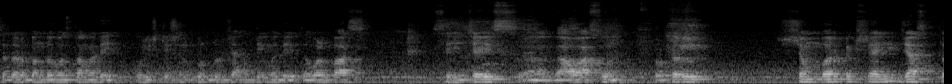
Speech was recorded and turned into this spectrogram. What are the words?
सदर बंदोबस्तामध्ये पोलीस स्टेशन कुंटूरच्या हद्दीमध्ये जवळपास सेहेचाळीस गावं असून टोटल शंभरपेक्षाही जास्त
